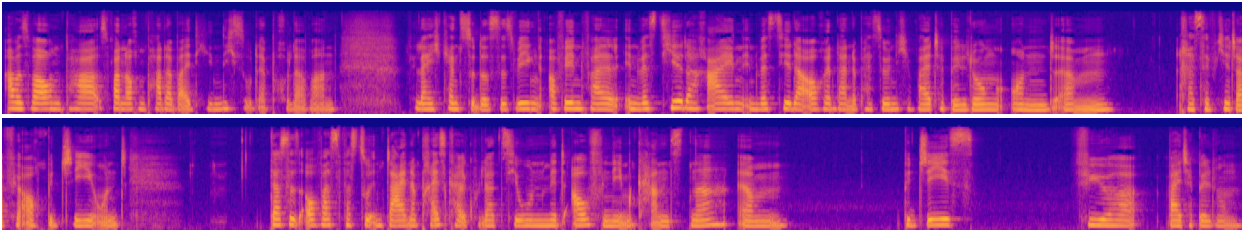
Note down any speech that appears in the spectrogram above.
aber es war auch ein paar, es waren auch ein paar dabei, die nicht so der Brüller waren. Vielleicht kennst du das. Deswegen auf jeden Fall investier da rein, investier da auch in deine persönliche Weiterbildung und ähm, reservier dafür auch Budget und das ist auch was, was du in deine Preiskalkulation mit aufnehmen kannst, ne? Ähm, Budgets für Weiterbildung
